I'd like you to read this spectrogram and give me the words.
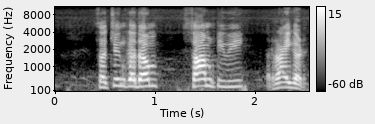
Sachin Kadam Saam T V Raigad.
